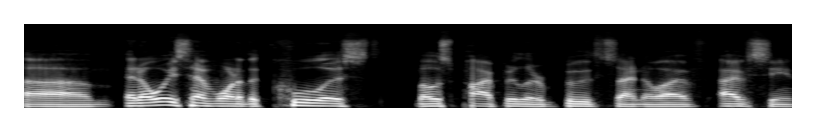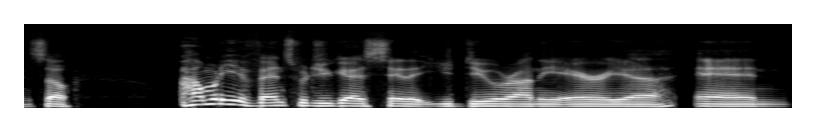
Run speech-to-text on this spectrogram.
um, and always have one of the coolest, most popular booths I know I've I've seen. So, how many events would you guys say that you do around the area, and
